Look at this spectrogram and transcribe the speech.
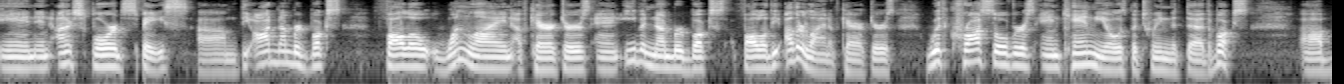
in an unexplored space. Um, the odd numbered books follow one line of characters, and even numbered books follow the other line of characters, with crossovers and cameos between the, the, the books. Uh,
